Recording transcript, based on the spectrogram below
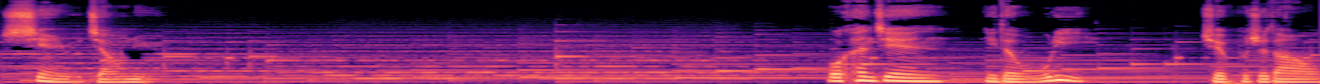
陷入焦虑。我看见你的无力，却不知道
